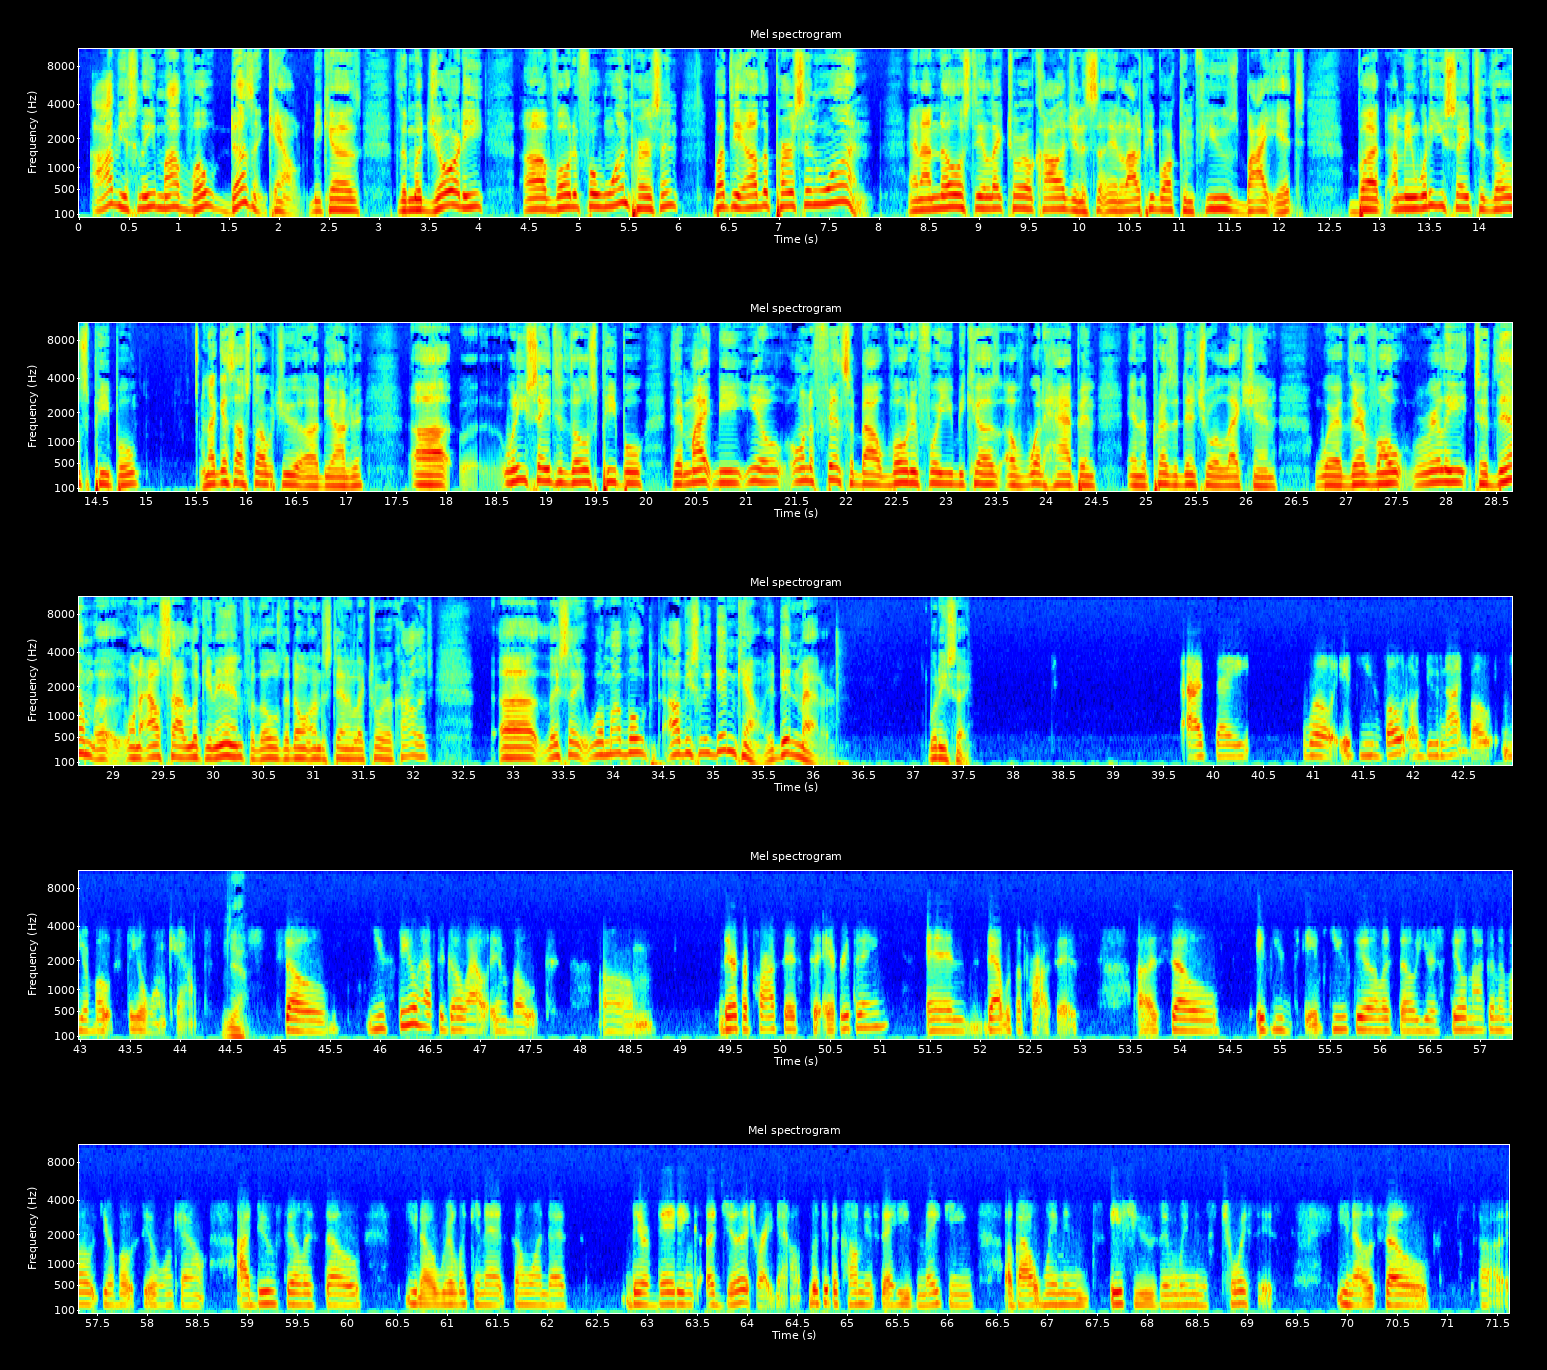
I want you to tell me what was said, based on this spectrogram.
obviously my vote doesn't count because the majority uh, voted for one person, but the other person won. And I know it's the electoral college, and, and a lot of people are confused by it. But I mean, what do you say to those people? And I guess I'll start with you, uh, DeAndre. Uh, what do you say to those people that might be, you know, on the fence about voting for you because of what happened in the presidential election, where their vote really, to them, uh, on the outside looking in, for those that don't understand electoral college, uh, they say, well, my vote obviously didn't count. It didn't matter. What do you say? I say, well, if you vote or do not vote, your vote still won't count. Yeah. So you still have to go out and vote. Um, there's a process to everything, and that was a process. Uh, so if you if you feel as though you're still not going to vote, your vote still won't count. I do feel as though, you know, we're looking at someone that's they're vetting a judge right now. Look at the comments that he's making about women's issues and women's choices. You know, so uh,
